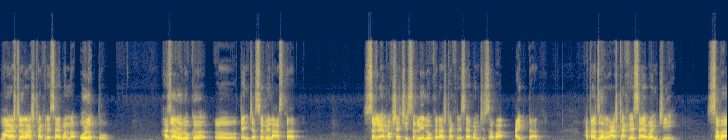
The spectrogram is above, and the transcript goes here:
महाराष्ट्र राज ठाकरे साहेबांना ओळखतो हजारो लोक त्यांच्या सभेला असतात सगळ्या पक्षाची सगळी लोक राज ठाकरे साहेबांची सभा ऐकतात. आता जर राज ठाकरे साहेबांची सभा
